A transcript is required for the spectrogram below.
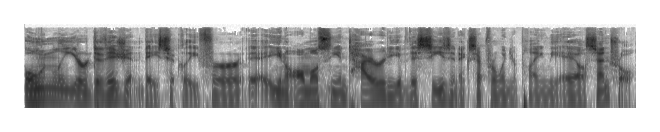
only your division basically for eh, you know almost the entirety of this season, except for when you're playing the AL Central.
